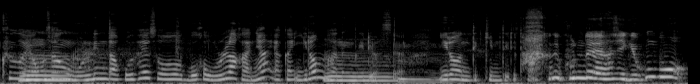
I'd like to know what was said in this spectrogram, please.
그거 음. 영상을 올린다고 해서 뭐가 올라가냐? 약간 이런 음. 반응들이었어요. 음. 이런 느낌들이 다. 근데 그런데 사실 이게 홍보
